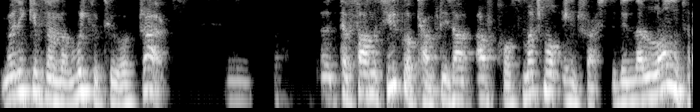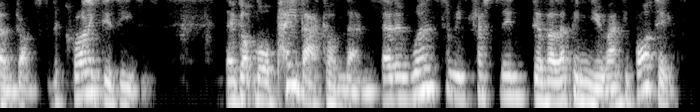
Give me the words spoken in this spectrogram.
You only give them a week or two of drugs. Mm. The pharmaceutical companies are, of course, much more interested in the long term drugs for the chronic diseases. They've got more payback on them, so they weren't so interested in developing new antibiotics.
